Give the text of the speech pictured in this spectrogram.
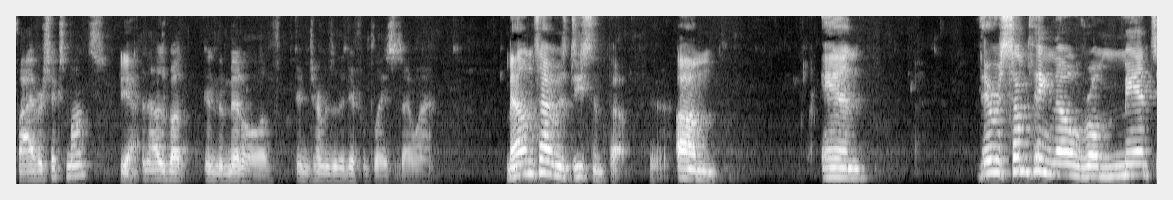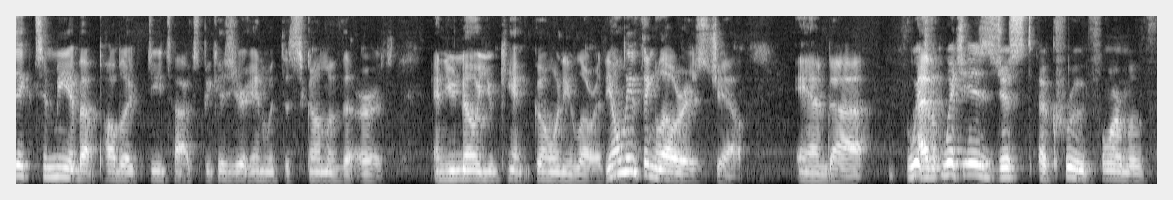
five or six months. Yeah. and that was about in the middle of in terms of the different places I went. Mountainside was decent though. Yeah. Um, and there was something though romantic to me about public detox because you're in with the scum of the earth, and you know you can't go any lower. The only thing lower is jail, and uh, Which I've- which is just a crude form of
